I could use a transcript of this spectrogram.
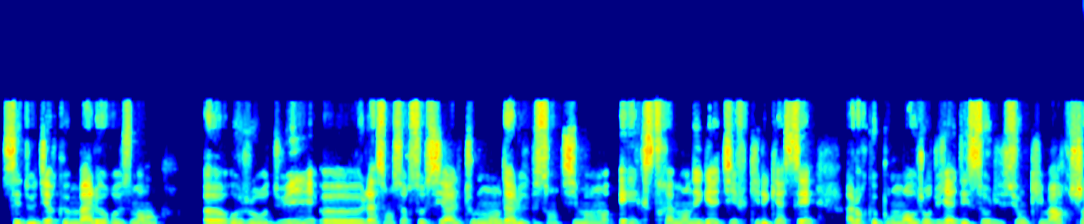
c'est de dire que malheureusement, euh, aujourd'hui, l'ascenseur social, tout le monde a le sentiment extrêmement négatif qu'il est cassé, alors que pour moi, aujourd'hui, il y a des solutions qui marchent,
